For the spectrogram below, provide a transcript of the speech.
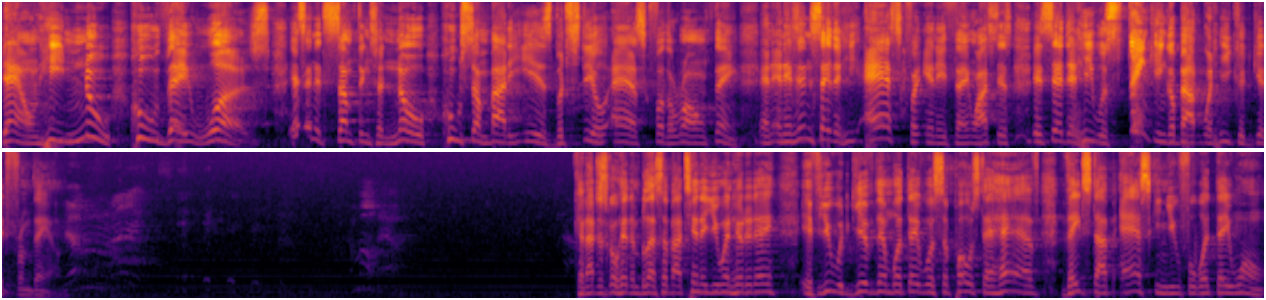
down. He knew who they was. Isn't it something to know who somebody is, but still ask for the wrong thing? And, and it didn't say that he asked for anything. Watch this. It said that he was thinking about what he could get from them. Can I just go ahead and bless about 10 of you in here today? If you would give them what they were supposed to have, they'd stop asking you for what they want.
